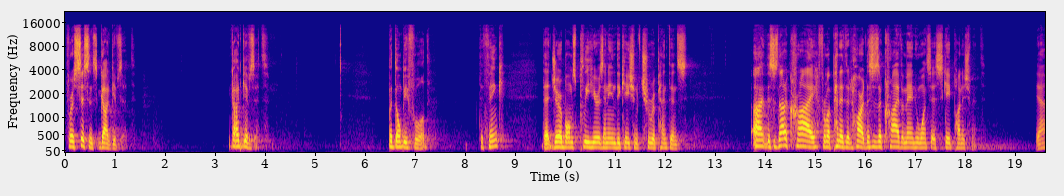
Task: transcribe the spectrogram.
for assistance, God gives it. God gives it. But don't be fooled to think that Jeroboam's plea here is any indication of true repentance. Uh, this is not a cry from a penitent heart. This is a cry of a man who wants to escape punishment. Yeah?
